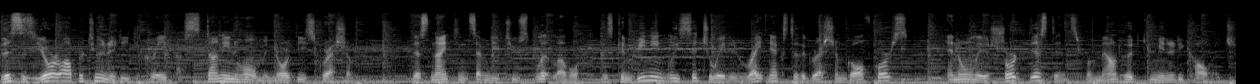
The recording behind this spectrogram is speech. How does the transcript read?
This is your opportunity to create a stunning home in Northeast Gresham. This 1972 split level is conveniently situated right next to the Gresham Golf Course and only a short distance from Mount Hood Community College.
